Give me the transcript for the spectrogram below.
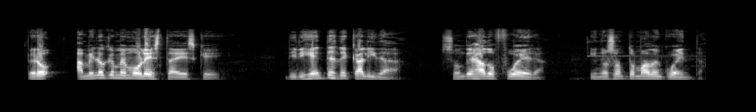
Pero a mí lo que me molesta es que dirigentes de calidad son dejados fuera y no son tomados en cuenta.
